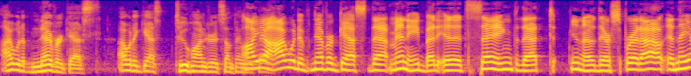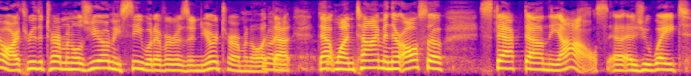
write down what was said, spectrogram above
I would have never guessed. I would have guessed 200, something Oh, like yeah, that. I would have never guessed that many, but it's saying that, you know, they're spread out, and they are through the terminals. You only see whatever is in your terminal at Right. that, that one time, and they're also stacked down the aisles uh, as you wait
